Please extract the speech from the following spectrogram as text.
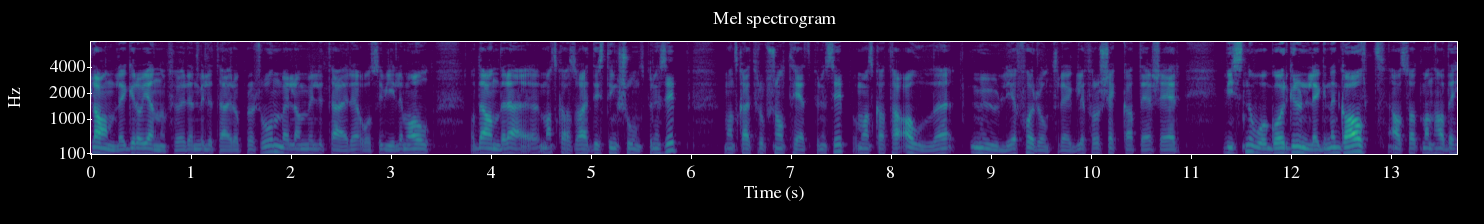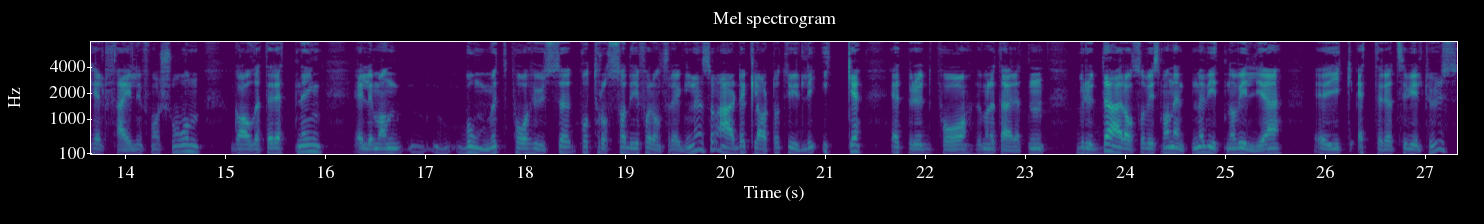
planlegger å gjennomføre en militær operasjon mellom militære og sivile mål. Og det andre er Man skal altså ha et distinksjonsprinsipp, man skal ha et proporsjonalitetsprinsipp, og man skal ta alle mulige forhåndsregler for å sjekke at det skjer. Hvis noe går grunnleggende galt, altså at man hadde helt feil informasjon, gal etterretning, eller man bommet på huset på tross av de forhåndsreglene, så er det klart og tydelig ikke et brudd på humanitærretten. Bruddet er altså hvis man enten med viten og vilje gikk etter et sivilt hus,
